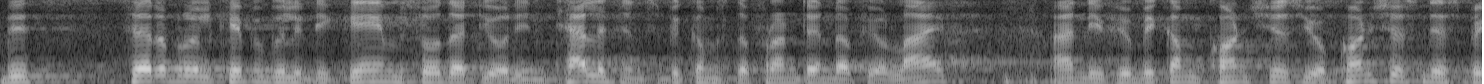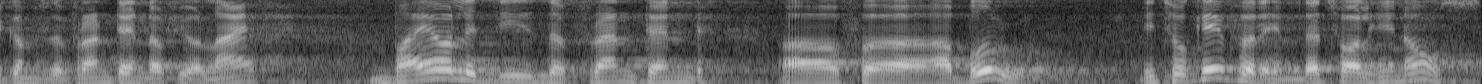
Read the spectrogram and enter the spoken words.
This cerebral capability came so that your intelligence becomes the front end of your life and if you become conscious, your consciousness becomes the front end of your life Biology is the front end of uh, a bull. It's okay for him, that's all he knows.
